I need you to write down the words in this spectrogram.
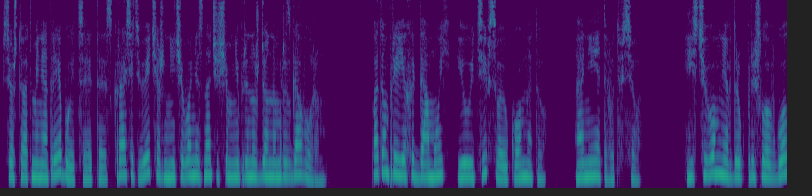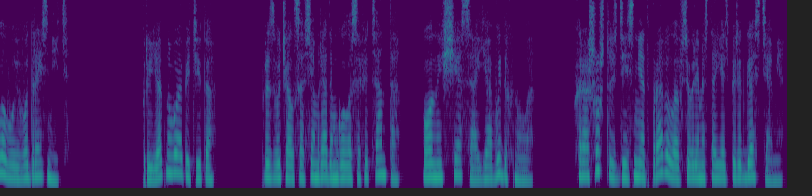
Все, что от меня требуется, это скрасить вечер ничего не значащим непринужденным разговором. Потом приехать домой и уйти в свою комнату. А не это вот все. Из чего мне вдруг пришло в голову его дразнить? «Приятного аппетита!» Прозвучал совсем рядом голос официанта. Он исчез, а я выдохнула. Хорошо, что здесь нет правила все время стоять перед гостями.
